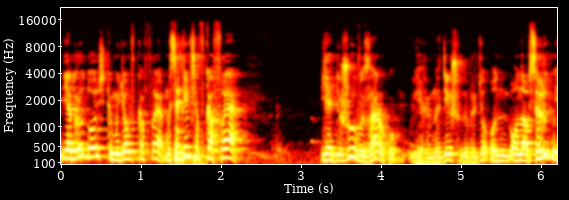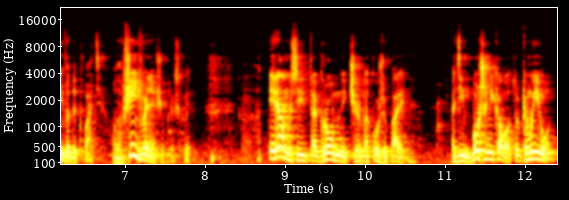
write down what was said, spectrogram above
я беру дочка, мы идем в кафе. Мы садимся в кафе. Я держу его за руку. Я надеюсь, что ты придет. Он, он абсолютно не в адеквате. Он вообще не понимает, что происходит. И рядом сидит огромный чернокожий парень. Один, больше никого, только мы и он.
